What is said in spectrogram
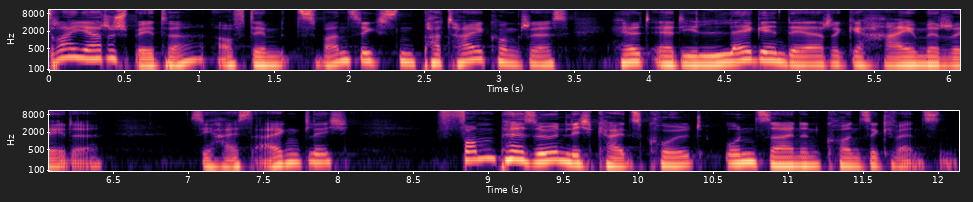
Drei Jahre später, auf dem 20. Parteikongress, hält er die legendäre geheime Rede. Sie heißt eigentlich Vom Persönlichkeitskult und seinen Konsequenzen.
